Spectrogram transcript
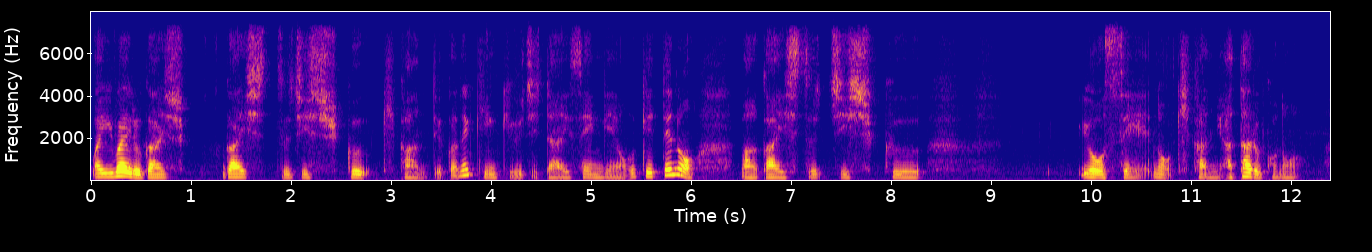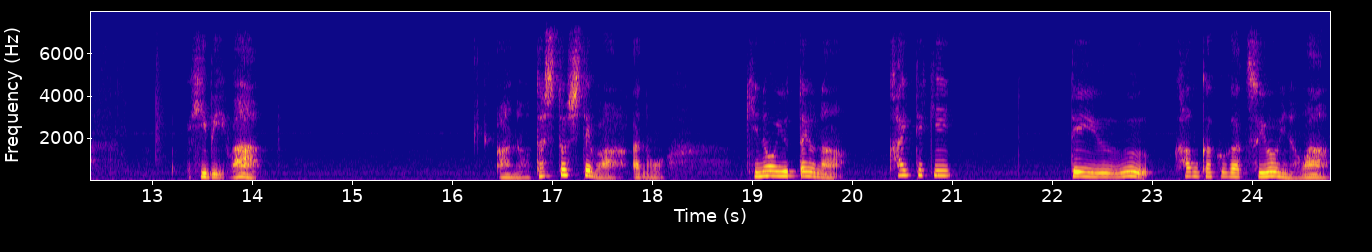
まあ、いわゆる外出外出自粛期間っていうかね緊急事態宣言を受けての、まあ、外出自粛要請の期間にあたるこの日々はあの私としてはあの昨日言ったような快適っていう感覚が強いのは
